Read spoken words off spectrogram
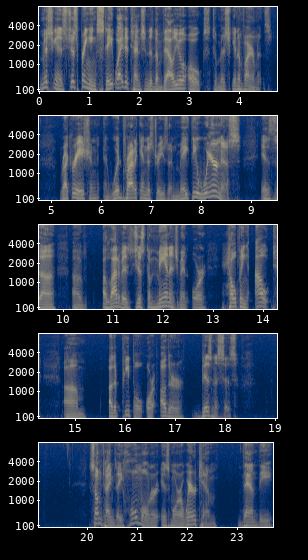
Michigan is just bringing statewide attention to the value of oaks to Michigan environments, recreation, and wood product industries, and make the awareness is uh, uh, a lot of it is just the management or helping out um, other people or other businesses. Sometimes a homeowner is more aware, Tim, than the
